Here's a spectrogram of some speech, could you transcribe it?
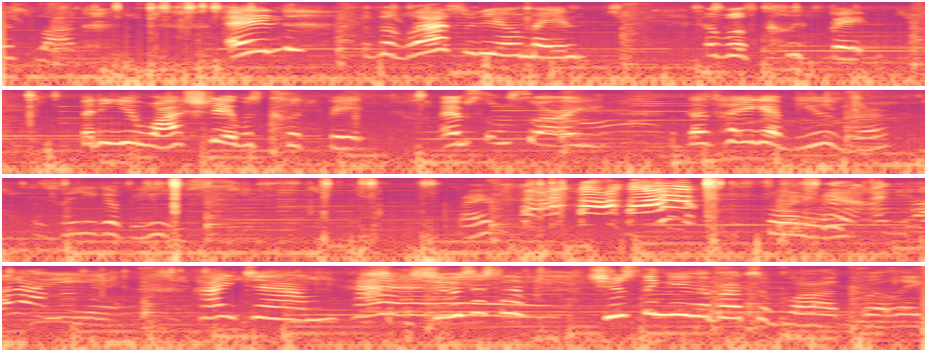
this vlog. And the last video I made, it was clickbait. But you watched it, it was clickbait. I'm so sorry. That's how you get views, bro. That's how you get views. Right? So anyway. Hi, Jam. She, she was just a, she was thinking about to vlog, but like,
